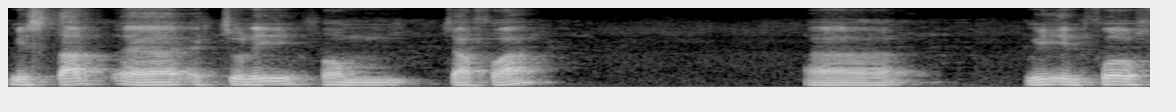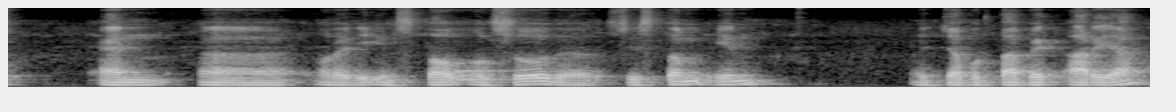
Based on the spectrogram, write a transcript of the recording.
We start uh, actually from Java. Uh, we involve and already installed also the system in Jabodetabek area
